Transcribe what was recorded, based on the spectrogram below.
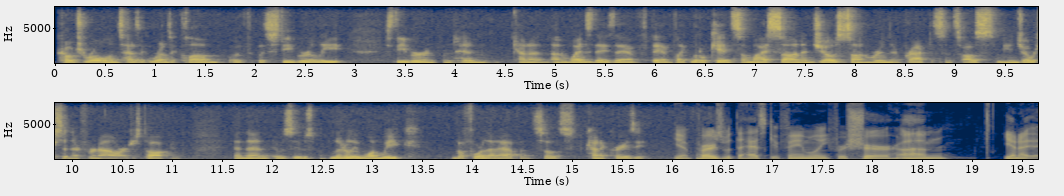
Coach Rowlands has a, runs a club with with Stieber Elite. Stieber and him kind of on Wednesdays they have they have like little kids. So my son and Joe's son were in there practicing. So I was me and Joe were sitting there for an hour just talking, and then it was it was literally one week before that happened. So it's kind of crazy. Yeah, prayers with the Heskett family for sure. Um, yeah, and I,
